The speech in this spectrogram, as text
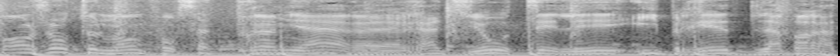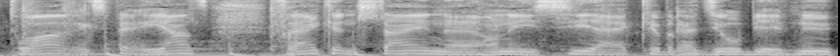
Bonjour tout le monde pour cette première euh, radio, télé, hybride, laboratoire, expérience. Frankenstein, euh, on est ici à Cube Radio. Bienvenue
